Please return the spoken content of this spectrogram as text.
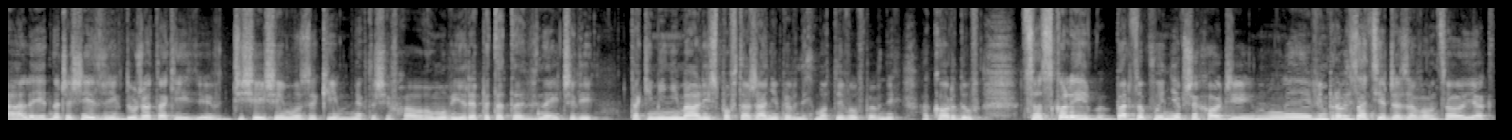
ale jednocześnie jest w nich dużo takiej dzisiejszej muzyki, jak to się w mówi, repetatywnej, czyli taki minimalizm, powtarzanie pewnych motywów, pewnych akordów, co z kolei bardzo płynnie przechodzi w improwizację jazzową, co jak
